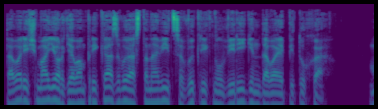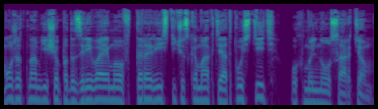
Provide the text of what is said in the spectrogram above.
«Товарищ майор, я вам приказываю остановиться!» — выкрикнул Веригин, давая петуха. «Может, нам еще подозреваемого в террористическом акте отпустить?» — ухмыльнулся Артем.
